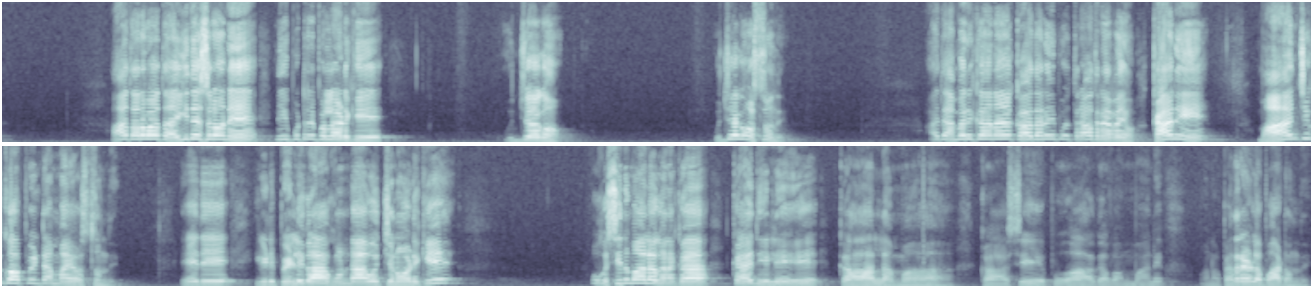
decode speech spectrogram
ఆ తర్వాత ఈ దశలోనే నీ పుట్టిన పిల్లాడికి ఉద్యోగం ఉద్యోగం వస్తుంది. అది అమెరికానా కాదని తర్వాత నిర్ణయం. కానీ మంచి గొప్ప ఇంటి అమ్మాయి వస్తుంది. ఏది? వీడి పెళ్ళి కాకుండా వచ్చినోడికి ఒక సినిమాలో గనక కదిలే కాలమ్మా కాసేపు ఆగవమ్మ అని మన పెదరాళ్ళ పాట ఉంది.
